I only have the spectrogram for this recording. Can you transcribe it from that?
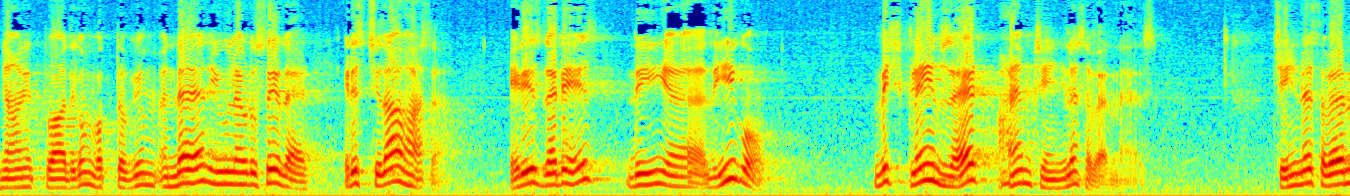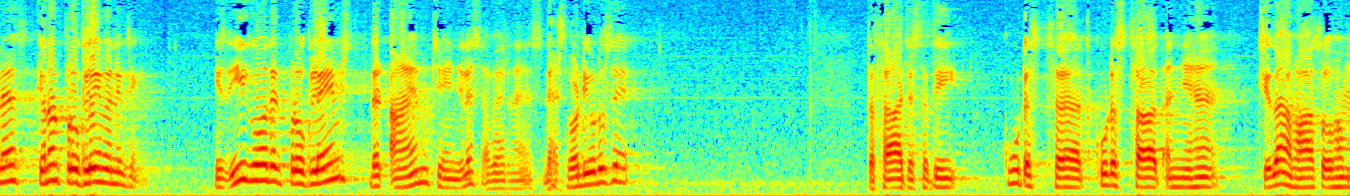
ज्ञानित्वादिकं वक्तव्यम् and then you will have to say that it is chidabhasa It is that is the, uh, the ego which claims that I am changeless awareness. Changeless awareness cannot proclaim anything. It's ego that proclaims that I am changeless awareness. That's what you have to say. तथा च सति कूटस्थात् कूटस्थात् अन्यः चिदाभासोऽहं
